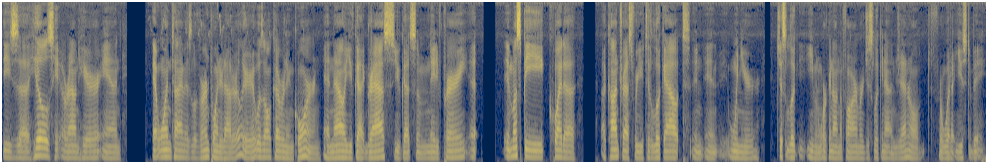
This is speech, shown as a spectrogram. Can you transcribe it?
these uh, hills around here, and at one time, as Laverne pointed out earlier, it was all covered in corn, and now you've got grass, you've got some native prairie. Uh, it must be quite a a contrast for you to look out and, and when you're just look even working on the farm or just looking out in general for what it used to be.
